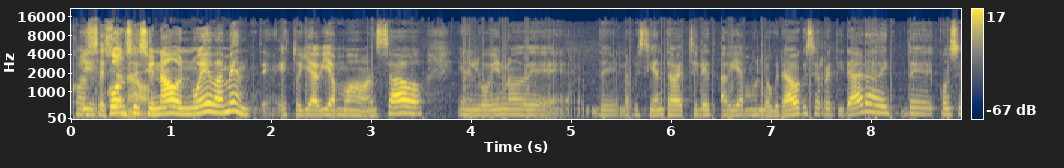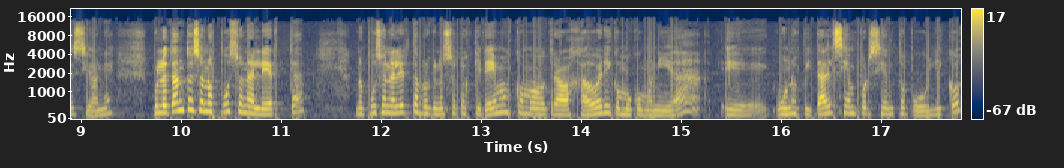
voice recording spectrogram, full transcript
concesionado. nuevamente. Esto ya habíamos avanzado en el gobierno de, la presidenta Bachelet, habíamos logrado que se retirara de, concesiones. Por lo tanto, eso nos puso en alerta. Nos puso en alerta porque nosotros queremos como trabajador y como comunidad eh, un hospital 100% público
